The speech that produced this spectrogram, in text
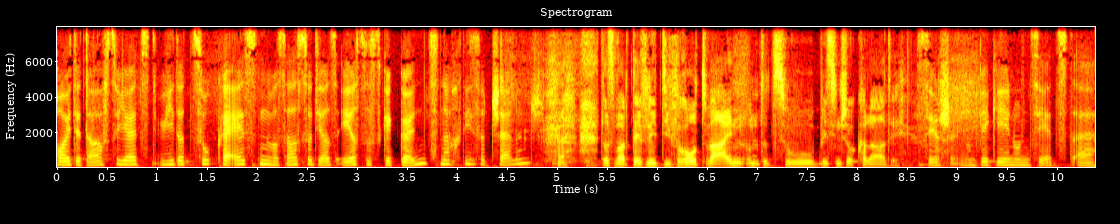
heute darfst du jetzt wieder Zucker essen. Was hast du dir als erstes gegönnt nach dieser Challenge? Das war definitiv Rotwein und dazu ein bisschen Schokolade. Sehr schön. Und wir gehen uns jetzt äh,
